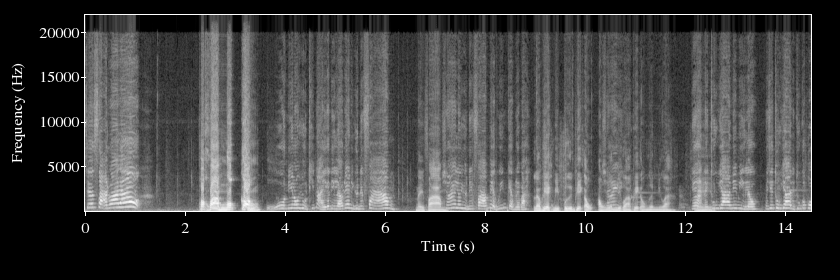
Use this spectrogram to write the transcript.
เจสารมาแล้ว เพราะความงกกล่องโอ้นี่เราอยู่ที่ไหนกันอีกแล้วเนี่ยอยู่ในฟาร์ม ในฟาร์ม ใช่เราอยู่ในฟาร์มพี่เอกวิ่งเก็บเลยปะ แล้วพี่เอกมีปืนพี่เอกเอาเอาเงินใช่ ดีกว่าพี่เอกเอาเงินดีกว่า เนี่ยนี่ในทุ่งหญ้านี่มีอีกเร็วไม่ใช่ทุ่งหญ้าดิทุ่งข้าวโพ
